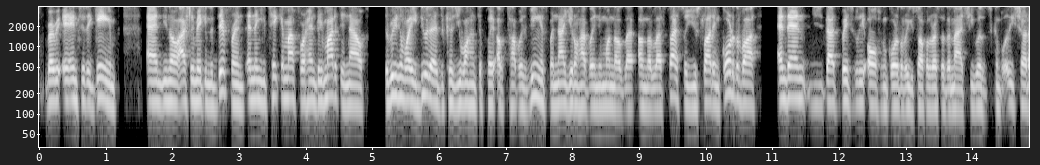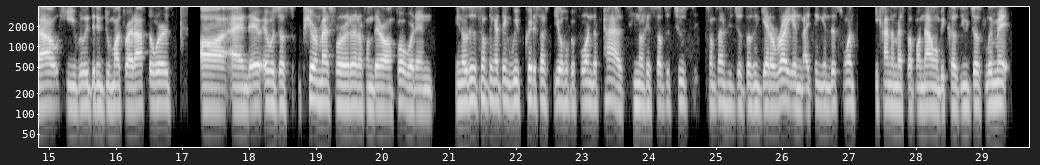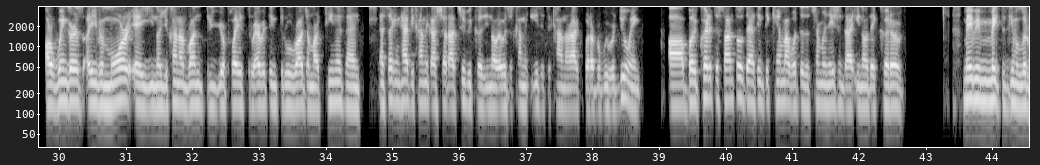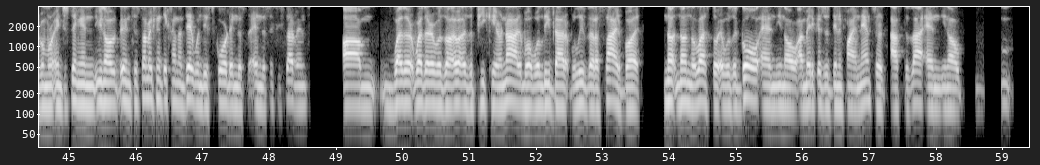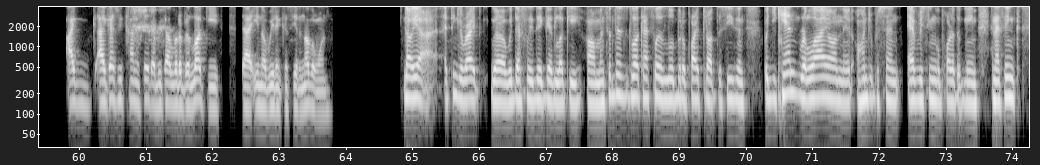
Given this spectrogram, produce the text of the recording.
very into the game and you know actually making the difference. And then you take him out for Henry Martin. Now the reason why you do that is because you want him to play up top with Viñas, but now you don't have anyone on the left, on the left side, so you slide in Cordova. And then you, that's basically all from Cordova you saw for the rest of the match. He was completely shut out. He really didn't do much right afterwards. Uh, and it, it was just pure mess for Herrera from there on forward. And you know, this is something I think we've criticized Piojo before in the past. You know, his substitutes sometimes he just doesn't get it right, and I think in this one he kind of messed up on that one because you just limit our wingers are even more. Uh, you know, you kind of run through your plays through everything through Roger Martinez, and that second half you kind of got shut out too because you know it was just kind of easy to counteract whatever we were doing. Uh, but credit to Santos, that I think they came out with the determination that you know they could have maybe make this game a little bit more interesting, and you know, and to some extent they kind of did when they scored in the in the 67th. Um, whether whether it was a, as a PK or not, well, we'll leave that we'll leave that aside. But nonetheless, though, it was a goal, and you know, America just didn't find an answer after that, and you know, I I guess we kind of say that we got a little bit lucky that you know we didn't concede another one. No, yeah, I think you're right. Uh, we definitely did get lucky. Um, and sometimes luck has to play a little bit of part throughout the season, but you can't rely on it 100% every single part of the game. And I think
